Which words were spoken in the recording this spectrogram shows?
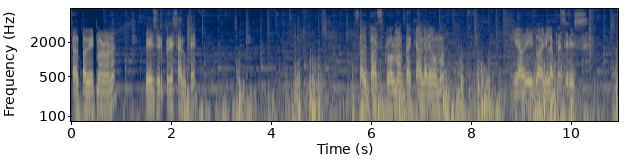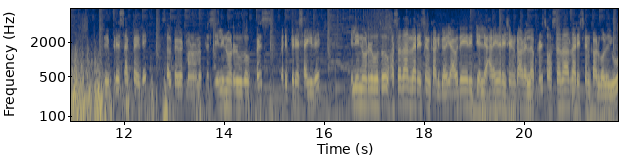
ಸ್ವಲ್ಪ ವೇಟ್ ಮಾಡೋಣ. ಪೇಜ್ ರಿಫ್ರೆಶ್ ಆಗುತ್ತೆ. ಸ್ವಲ್ಪ ಸ್ಕ್ರೋಲ್ ಮಾಡ್ತಾ ಕೆಳಗಡೆ ಹೋಮ. ಇಲ್ಲಿ ಯಾವುದೇ ಇದು ಆಗಿಲ್ಲ ಫ್ರೆಂಡ್ಸ್ ರೀಸ್ ರಿಪ್ರೆಸ್ ಆಗ್ತಾ ಇದೆ. ಸ್ವಲ್ಪ ವೇಟ್ ಮಾಡೋಣ ಫ್ರೆಂಡ್ಸ್ ಇಲ್ಲಿ ನೋಡಿರ್ಬೋದು ಫ್ರೆಂಡ್ಸ್ ರಿಫ್ರೆಶ್ ಆಗಿದೆ. ಇಲ್ಲಿ ನೋಡಿರ್ಬೋದು ಹೊಸದಾದ ರೇಷನ್ ಕಾರ್ಡ್ಗಳು, ಯಾವುದೇ ರೀತಿಯಲ್ಲಿ ಹಳೆಯ ರೇಷನ್ ಕಾರ್ಡ್ ಅಲ್ಲ ಫ್ರೆಂಡ್ಸ್ ಹೊಸದಾದ ರೇಷನ್ ಕಾರ್ಡ್ಗಳು ಇವು.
